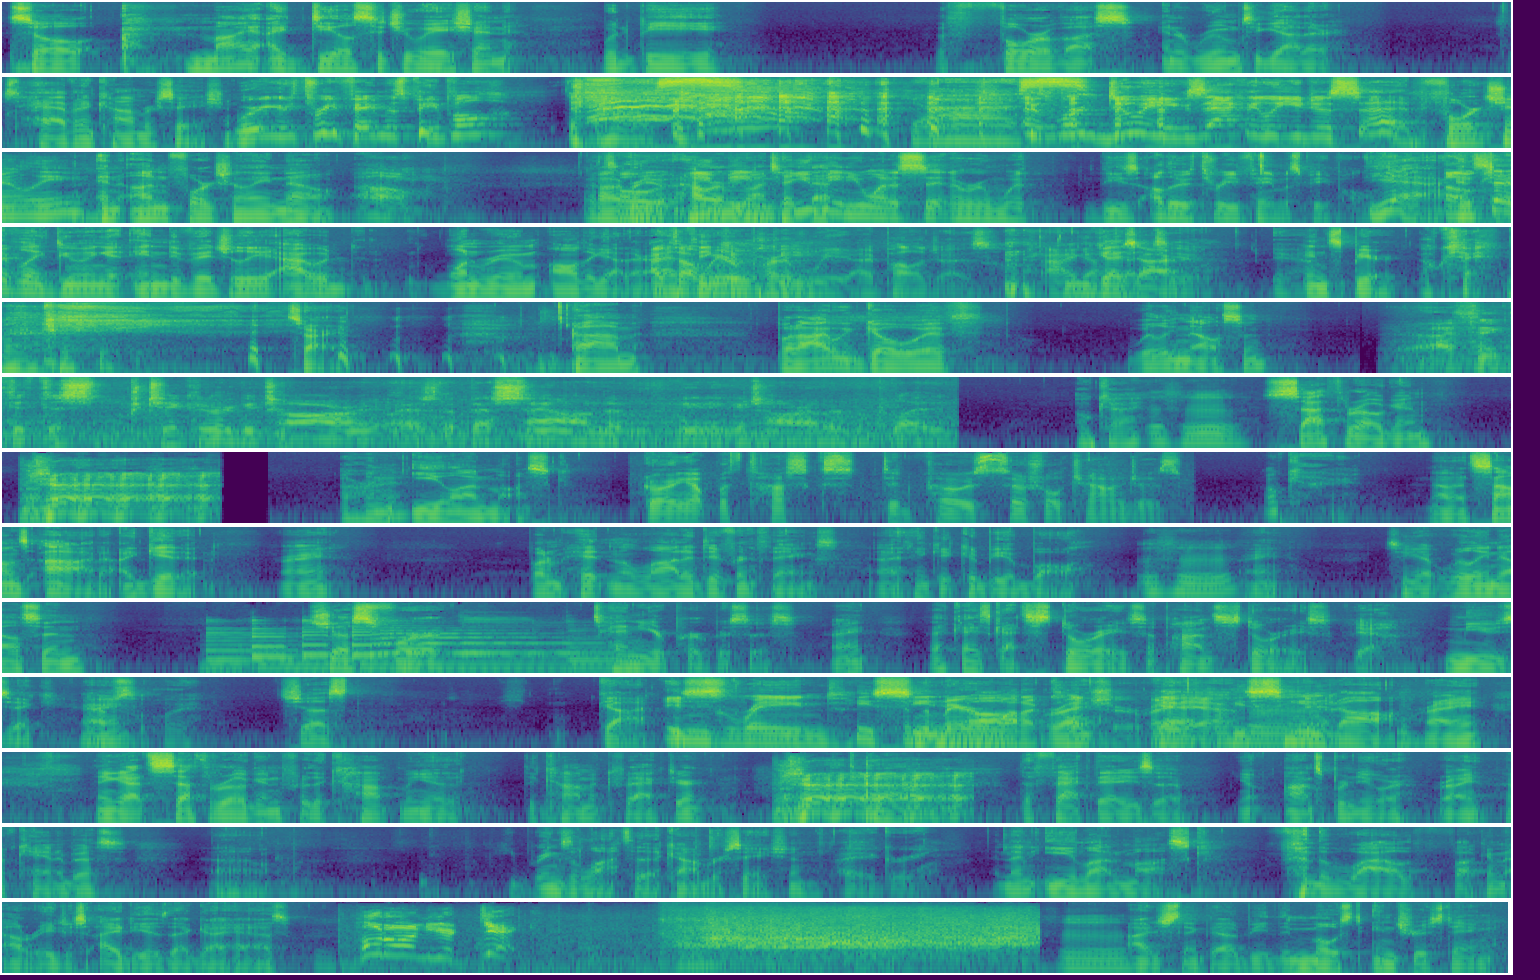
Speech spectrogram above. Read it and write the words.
So, my ideal situation would be the four of us in a room together, just having a conversation. We're your three famous people Yes. because we're doing exactly what you just said. Fortunately and unfortunately, no. Oh, However, you, however you, mean, want to take you that. mean you want to sit in a room with these other three famous people? yeah. Oh, okay. Instead of like doing it individually, I would one room all together. I, thought think we were part be- of we. I apologize. I You guys are too. Yeah. in spirit. Okay. Sorry. um, but I would go with Willie Nelson. I think that this particular guitar has the best sound of any guitar I've ever played. Okay. Seth Rogen, All right. and Elon Musk. Growing up with tusks did pose social challenges. Okay. Now that sounds odd. I get it, right? But I'm hitting a lot of different things, and I think it could be a ball, right? So you got Willie Nelson, just for ten-year purposes, right? That guy's got stories upon stories, Yeah. music, right? Absolutely. Just God, Ingrained he's in seen the it all, marijuana right? culture, right? Yeah, he's seen it all, right? And you got Seth Rogen for the com- you know the, the comic factor, um, the fact that he's a you know entrepreneur, right, of cannabis. Uh, he brings a lot to the conversation. I agree. And then Elon Musk for the wild, fucking outrageous ideas that guy has. Hold on to your dick! I just think that would be the most interesting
